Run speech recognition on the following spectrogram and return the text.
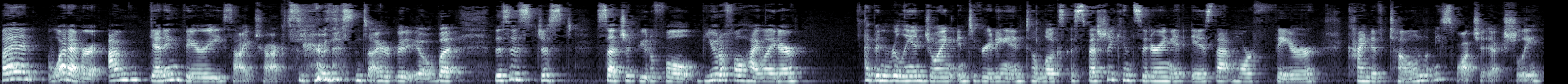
But whatever, I'm getting very sidetracked through this entire video, but this is just such a beautiful, beautiful highlighter. I've been really enjoying integrating it into looks, especially considering it is that more fair kind of tone. Let me swatch it actually.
